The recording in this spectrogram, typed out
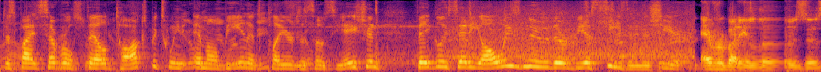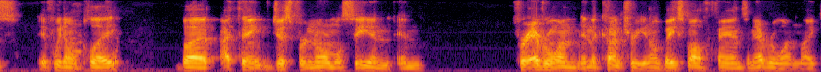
Despite several failed talks between MLB and its Players Association, Phegley said he always knew there would be a season this year. Everybody loses if we don't play, but I think just for normalcy and, and for everyone in the country, you know, baseball fans and everyone, like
